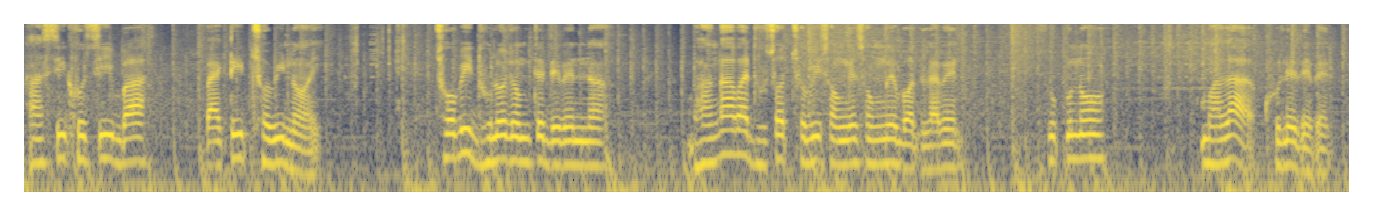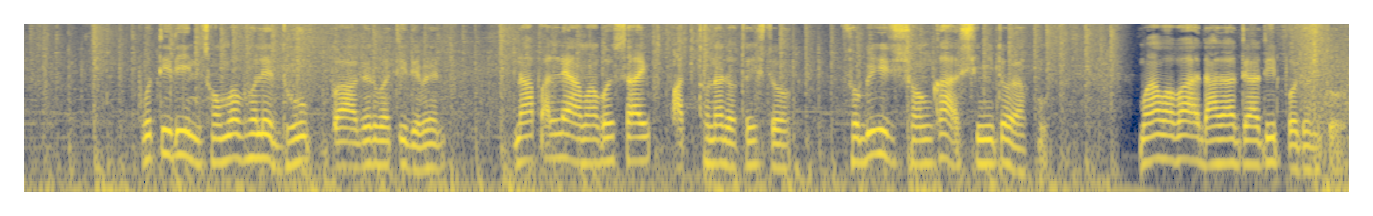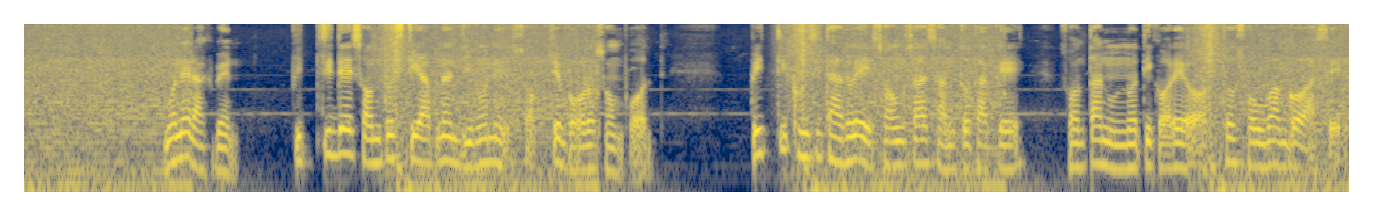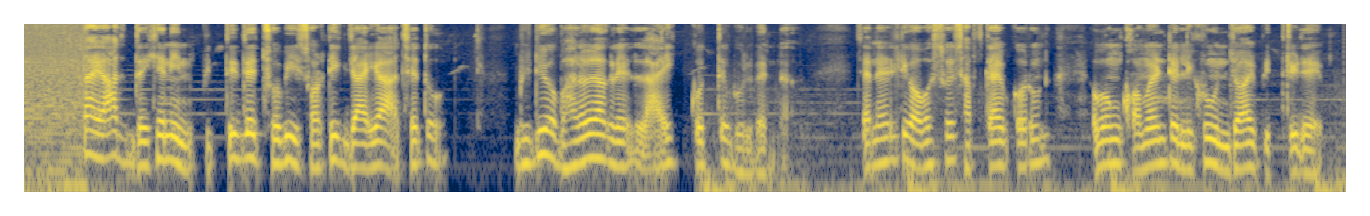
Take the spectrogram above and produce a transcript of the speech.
হাসি, খুশি বা প্যাটির ছবি নয়। ছবি ধুলো জমতে দেবেন না। ভাঙা বা ধূসর ছবি সঙ্গে সঙ্গে বদলাবেন। শুকনো মালা খুলে দেবেন। প্রতিদিন সম্ভব হলে ধূপ বা আগরবাতি দেবেন। না পারলে আমাবস্যায় প্রার্থনা যথেষ্ট। ছবির সংখ্যা সীমিত রাখুন। মা বাবা, দাদা, দাদির পর্যন্ত। মনে রাখবেন, পিতৃদের সন্তুষ্টি আপনার জীবনের সবচেয়ে বড় সম্পদ। পিতৃ খুশি থাকলে সংসার শান্ত থাকে, সন্তান উন্নতি করে, অর্থ সৌভাগ্য আসে। তাই আজ দেখে নিন, পিতৃদের ছবি সঠিক জায়গা আছে তো? ভিডিও ভালো লাগলে লাইক করতে ভুলবেন না। চ্যানেলটি অবশ্যই সাবস্ক্রাইব করুন এবং কমেন্টে লিখুন, জয় পিতৃদেব।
